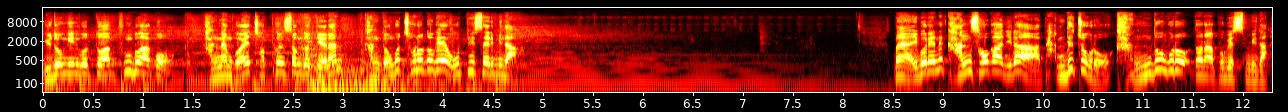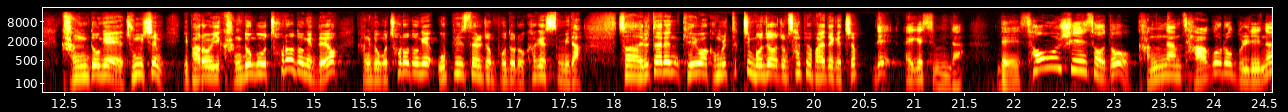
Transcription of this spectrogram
유동인구 또한 풍부하고 강남과의 접근성도 뛰어난 강동구 천호동의 오피스텔입니다. 네, 이번에는 강서가 아니라 반대쪽으로 강동으로 떠나보겠습니다. 강동의 중심, 바로 이 강동구 천호동인데요. 강동구 천호동의 오피스텔 좀 보도록 하겠습니다. 자, 일단은 개요와 건물 특징 먼저 좀 살펴봐야 되겠죠? 네, 알겠습니다. 네, 서울시에서도 강남 4구로 불리는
